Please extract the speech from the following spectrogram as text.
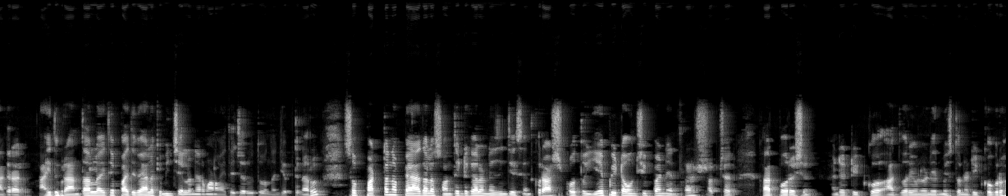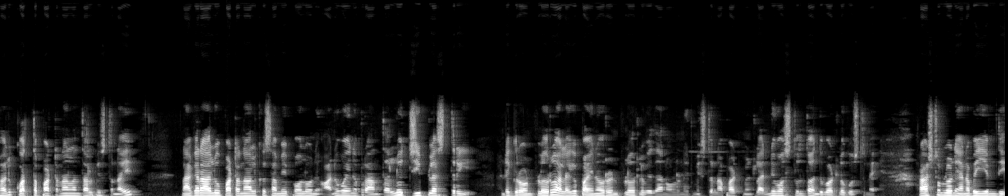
నగరాలు. ఐదు ప్రాంతాల్లో అయితే పదివేలకు మించి ఇళ్ళ నిర్మాణం అయితే జరుగుతుందని చెప్తున్నారు. సో పట్టణ పేదల సొంతింటి ఇంటికాలను నిజం చేసేందుకు రాష్ట్ర ప్రభుత్వం AP township and infrastructure corporation అంటే టిట్కో ఆధ్వర్యంలో నిర్మిస్తున్న టిట్కో గృహాలు కొత్త పట్టణాలను తలపిస్తున్నాయి. నగరాలు పట్టణాలకు సమీపంలోని అనువైన ప్రాంతాల్లో జీ ప్లస్ త్రీ అంటే గ్రౌండ్ ఫ్లోర్ అలాగే పైన రెండు ఫ్లోర్ల విధానంలో నిర్మిస్తున్న అపార్ట్మెంట్లు అన్ని వస్తువులతో అందుబాటులోకి వస్తున్నాయి. రాష్ట్రంలోని ఎనభై ఎనిమిది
